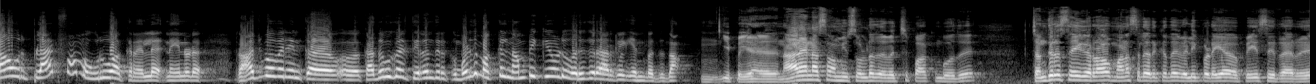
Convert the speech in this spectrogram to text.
நான் ஒரு பிளாட்ஃபார்மை உருவாக்குறேன்ல. நான் என்னோட ராஜ்பவனின் க கதவுகள் திறந்திருக்கும் பொழுது மக்கள் நம்பிக்கையோடு வருகிறார்கள் என்பது தான் இப்ப நாராயணசாமி சொல்றதை வச்சு பார்க்கும்போது சந்திரசேகர ராவ் மனசுல இருக்கதை வெளிப்படையா பேசிடுறாரு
